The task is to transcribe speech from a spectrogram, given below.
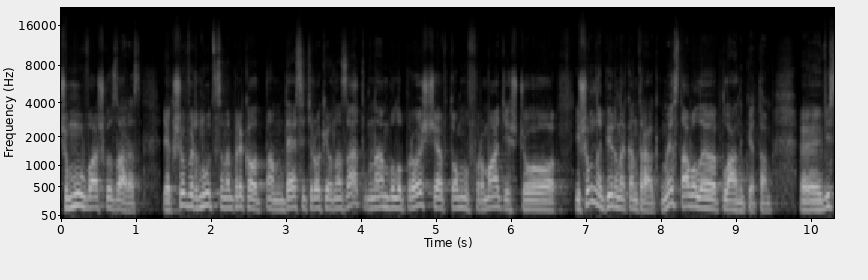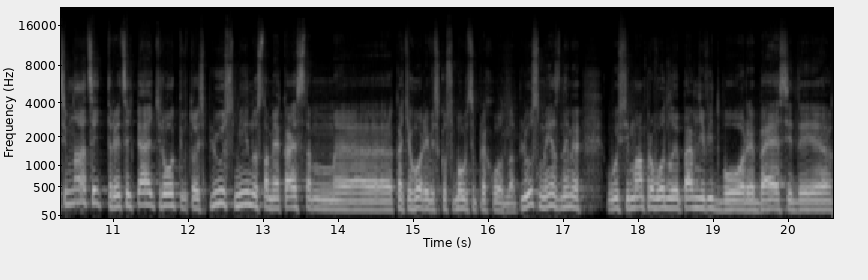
Чому важко зараз? Якщо вернутися, наприклад, там 10 років назад, нам було проще в тому форматі, що йшов набір на контракт. Ми ставили планки там е, 18-35 років, тобто плюс-мінус там якась там е, категорія військовослужбовців приходила. Плюс ми з ними усіма проводили певні відбори, бесіди,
